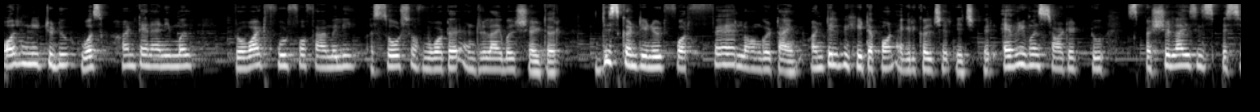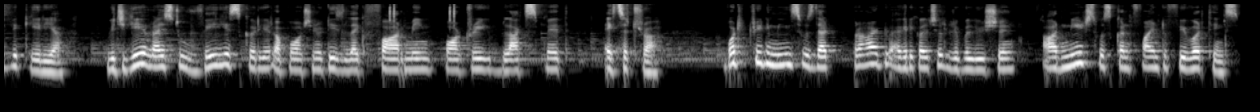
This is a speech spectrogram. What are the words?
All you need to do was hunt an animal, provide food for family, a source of water and reliable shelter. This continued for fair longer time until we hit upon agriculture age where everyone started to specialize in specific area which gave rise to various career opportunities like farming, pottery, blacksmith, etc. What it really means was that prior to agricultural revolution, our needs was confined to fewer things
